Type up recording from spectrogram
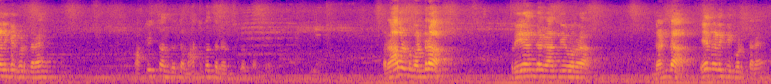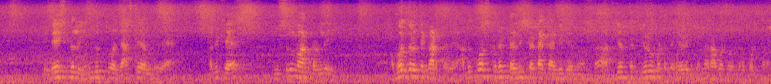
ಹೇಳಿಕೆ ಕೊಡ್ತಾರೆ? ಪಾಕಿಸ್ತಾನ ಜೊತೆ ಮಾತುಕತೆ ನಡೆಸಬೇಕು ಅಂತ. ರಾಹುಲ್ ವಡ್ರಾ, ಪ್ರಿಯಾಂಕಾ ಗಾಂಧಿಯವರ ಗಂಡ ಏನು ಹೇಳಿಕೆ ಕೊಡ್ತಾರೆ? ಈ ದೇಶದಲ್ಲಿ ಹಿಂದುತ್ವ ಜಾಸ್ತಿ ಆಗಿದೆ. ಅದಕ್ಕೆ ಮುಸಲ್ಮಾನರಲ್ಲಿ ಅಭದ್ರತೆ ಕಾಡ್ತದೆ. ಅದಕ್ಕೋಸ್ಕರ ಟೆರರಿಸ್ಟ್ ಅಟ್ಯಾಕ್ ಆಗಿದೆ ಅನ್ನುವಂಥ ಅತ್ಯಂತ ಕೀಳು ಮಟ್ಟದ ಹೇಳಿಕೆಯನ್ನು ರಾಬರ್ಟ್ ವದ್ರಾ ಕೊಡ್ತಾರೆ.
